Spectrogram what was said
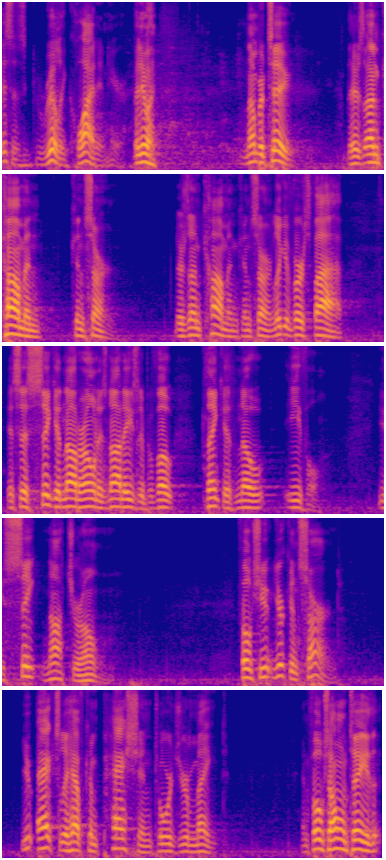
This is really quiet in here. But anyway, number two, there's uncommon concern. There's uncommon concern. Look at verse 5. It says, Seeketh not her own, is not easily provoked, thinketh no evil. You seek not your own. Folks, you, you're concerned. You actually have compassion towards your mate. And folks, I want to tell you, that,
